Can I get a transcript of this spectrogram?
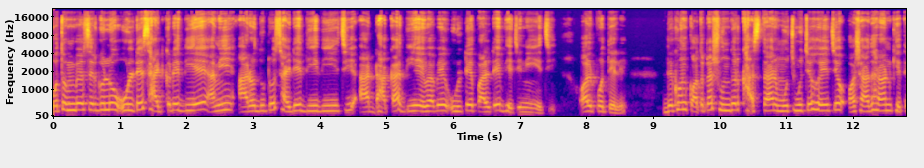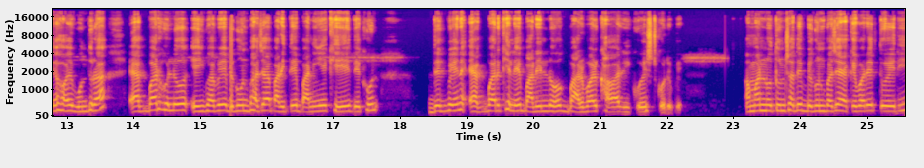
প্রথম ব্যাসেরগুলো উল্টে সাইড করে দিয়ে আমি আরও দুটো সাইডে দিয়ে দিয়েছি আর ঢাকা দিয়ে এভাবে উল্টে পাল্টে ভেজে নিয়েছি অল্প তেলে। দেখুন কতটা সুন্দর খাস্তা আর মুচমুচে হয়েছে, অসাধারণ খেতে হয় বন্ধুরা। একবার হলেও এইভাবে বেগুন ভাজা বাড়িতে বানিয়ে খেয়ে দেখুন, দেখবেন একবার খেলে বাড়ির লোক বারবার খাওয়ার রিকোয়েস্ট করবে। আমার নতুন সাথে বেগুন ভাজা একেবারে তৈরি,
